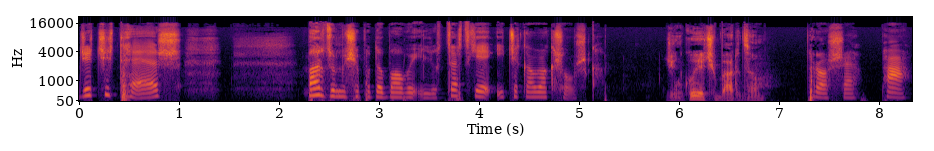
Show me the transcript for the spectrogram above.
Dzieci też. Bardzo mi się podobały ilustracje i ciekawa książka. Dziękuję ci bardzo. Proszę, pa.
